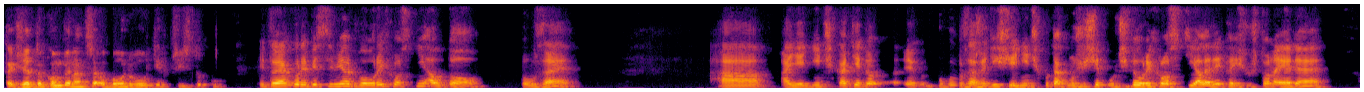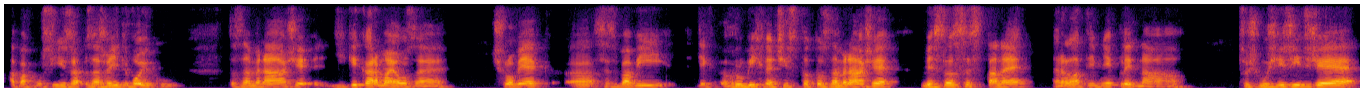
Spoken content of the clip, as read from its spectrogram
Takže je to kombinace obou dvou těch přístupů. Je to jako kdyby si měl dvourychlostní auto pouze a, a jednička tě, do, pokud zařadíš jedničku, tak můžeš jít určitou rychlostí, ale rychlejš už to nejede a pak musíš za, zařadit dvojku. To znamená, že díky karmajoze člověk uh, se zbaví těch hrubých nečistot, to znamená, že mysl se stane relativně klidná, což může říct, že je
